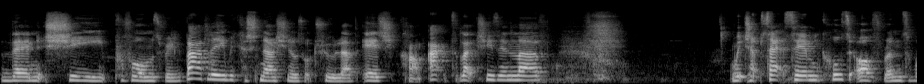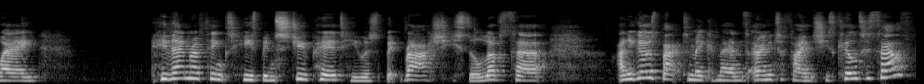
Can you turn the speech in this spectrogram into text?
then she performs really badly because now she knows what true love is. She can't act like she's in love, which upsets him. He calls it off, runs away. He then thinks he's been stupid, he was a bit rash, he still loves her, and he goes back to make amends only to find that she's killed herself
